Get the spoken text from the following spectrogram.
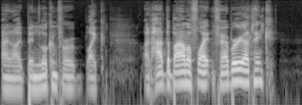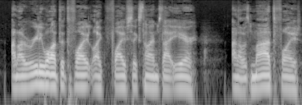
and I'd been looking for like I'd had the BAMMA fight in February, I think, and I really wanted to fight like five six times that year, and I was mad to fight.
